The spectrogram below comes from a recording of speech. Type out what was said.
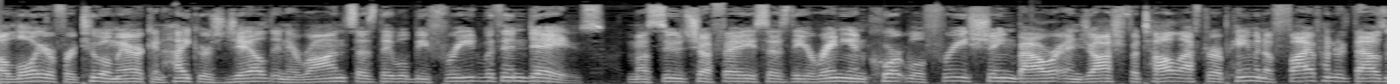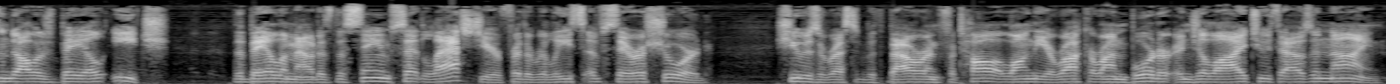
A lawyer for two American hikers jailed in Iran says they will be freed within days. Masoud Shafei says the Iranian court will free Shane Bauer and Josh Fattal after a payment of $500,000 bail each. The bail amount is the same set last year for the release of Sarah Shourd. She was arrested with Bauer and Fattal along the Iraq-Iran border in July 2009.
